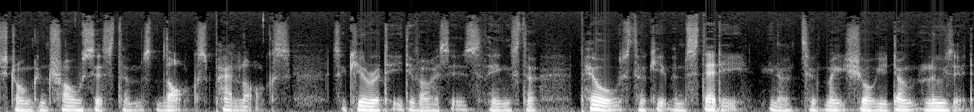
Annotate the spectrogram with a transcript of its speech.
strong control systems, locks, padlocks, security devices, things to pills to keep them steady. You know, to make sure you don't lose it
